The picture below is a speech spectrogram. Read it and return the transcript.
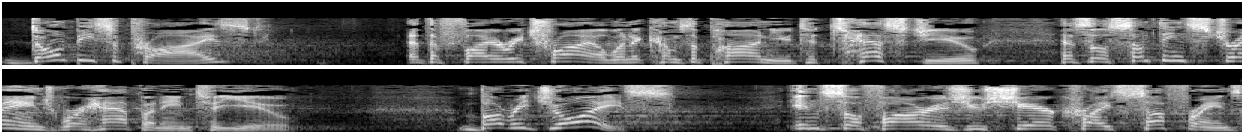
Don't be surprised at the fiery trial when it comes upon you to test you as though something strange were happening to you but rejoice insofar as you share Christ's sufferings,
